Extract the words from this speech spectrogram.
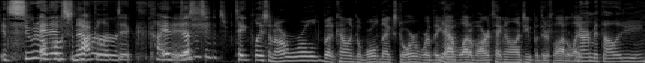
It's pseudo And post-apocalyptic kind of. It doesn't seem to take place in our world, but kind of like the world next door, where they Yeah. have a lot of our technology, but there's a lot of like in our mythology.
